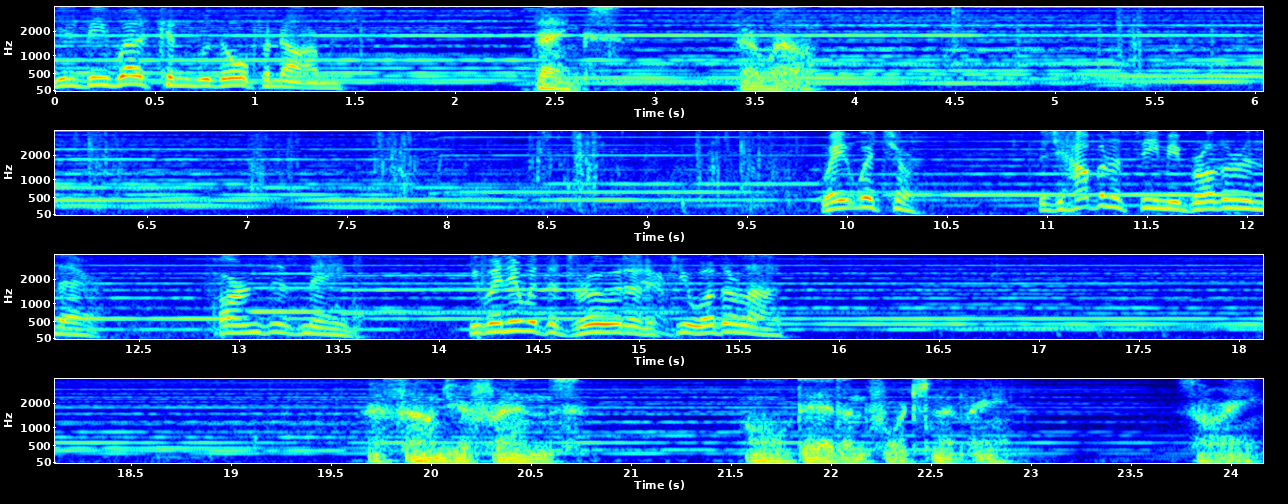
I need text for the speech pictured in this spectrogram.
You'll be welcomed with open arms. Thanks. Farewell. Wait, Witcher, did you happen to see me brother in there? Horn's his name. He went in with the druid and a few other lads. I found your friends. All dead, unfortunately. Sorry.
